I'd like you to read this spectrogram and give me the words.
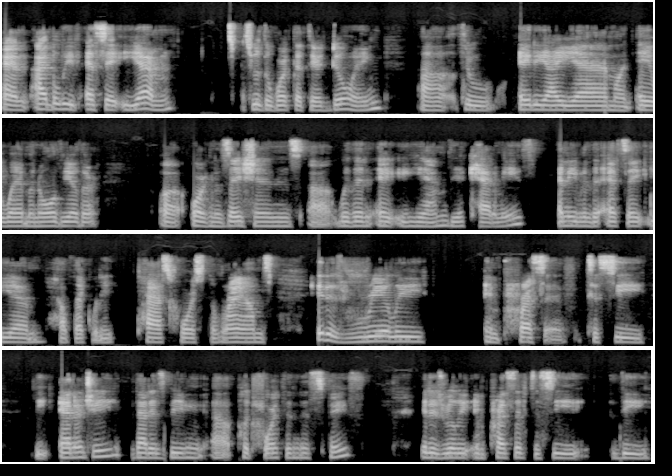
And I believe SAEM, through the work that they're doing, uh, through ADIEM and AWEM and all the other uh, organizations uh, within AEM, the academies, and even the SAEM Health Equity Task Force, the RAMs, it is really impressive to see the energy that is being uh, put forth in this space. It is really impressive to see the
